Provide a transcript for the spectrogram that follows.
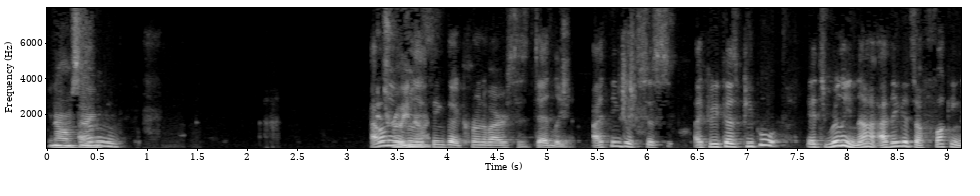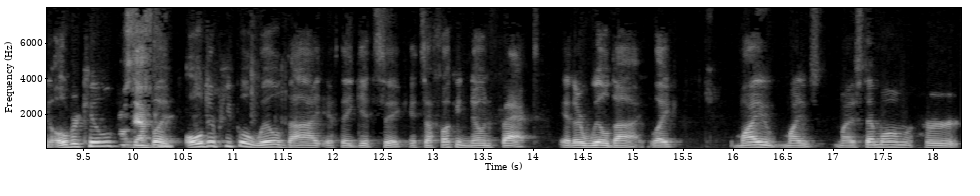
You know what I'm I saying? don't. I don't even really really think that coronavirus is deadly. I think it's just like because people, it's really not. I think it's a fucking overkill. Definitely. But older people will die if they get sick. It's a fucking known fact. And they will die. Like my my my stepmom, her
